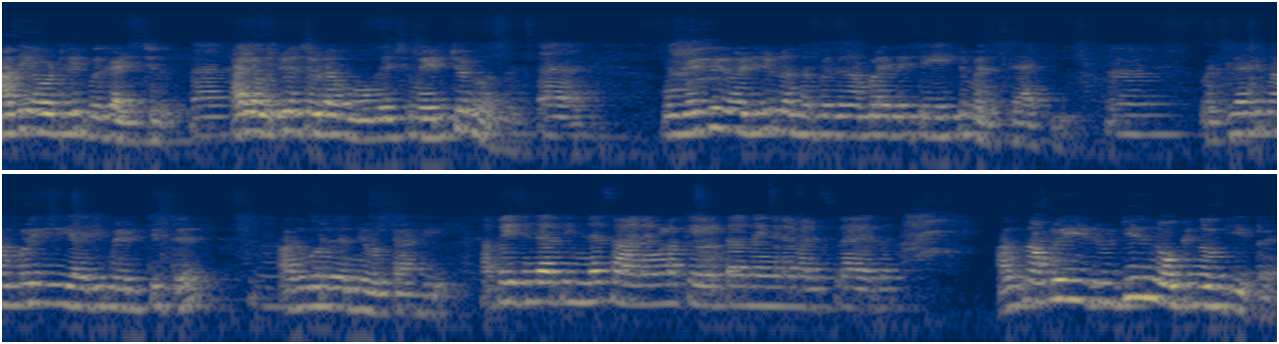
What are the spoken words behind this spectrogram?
ആദ്യം ഹോട്ടലിൽ പോയി കഴിച്ചു. അല്ല ഒരു ദിവസം ഇവിടെ മുകേഷ് മേടിച്ചോണ്ട് വന്നു. മുകേഷ് മേടിച്ചോണ്ട് വന്നപ്പോൾ നമ്മൾ അതിന്റെ ടേസ്റ്റ് മനസ്സിലാക്കി. മനസ്സിലാക്കി നമ്മൾ ഈ അരി മേടിച്ചിട്ട് അതുപോലെ തന്നെ ഉണ്ടാക്കി. അപ്പൊ ഇതിന്റെ അകത്ത് ഇന്ന സാധനങ്ങളൊക്കെ എങ്ങനെ മനസ്സിലായത്? അത് നമ്മൾ ഈ രുചി നോക്കി നോക്കിയിട്ടേ.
